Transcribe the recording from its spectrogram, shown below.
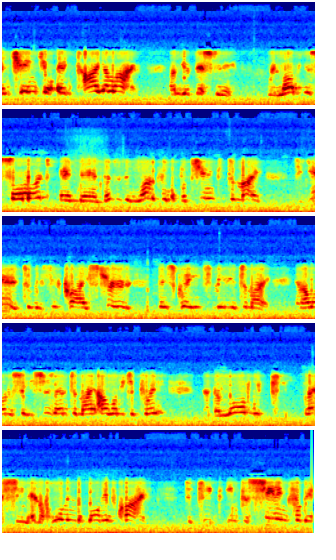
can change your entire life and your destiny. We love you so much, and then this is a wonderful opportunity tonight you to receive Christ through this great meeting tonight. And I want to say, Suzanne, tonight I want you to pray that the Lord will keep blessing and holding the body of Christ to keep interceding for the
